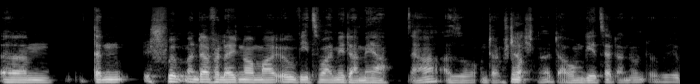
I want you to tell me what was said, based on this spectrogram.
ähm, dann schwimmt man da vielleicht noch mal irgendwie zwei Meter mehr. Ja, also unterm Strich. Ja. Ne? Darum geht's ja dann und äh,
